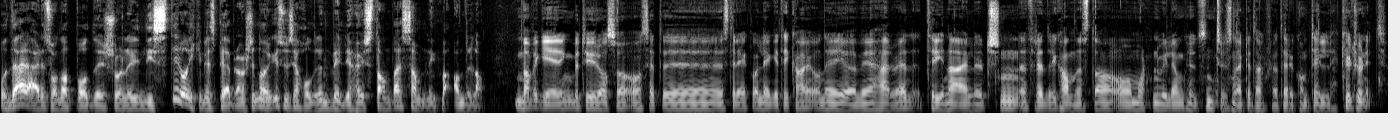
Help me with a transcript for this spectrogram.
Og der er det sånn at både journalister og ikke minst PR-bransjen i Norge syns jeg holder en veldig høy standard sammenlignet med andre land. Navigering betyr også å sette strek og legge til kai, og det gjør vi herved. Trine Eilertsen, Fredrik Hannestad og Morten William Knutsen, tusen hjertelig takk for at dere kom til Kulturnytt.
